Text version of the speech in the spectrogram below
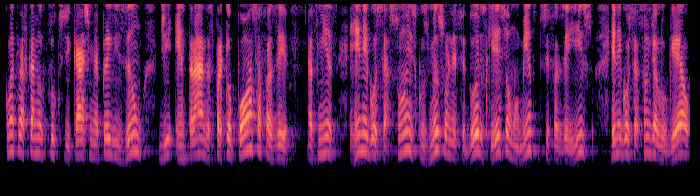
como é que vai ficar meu fluxo de caixa, minha previsão de entradas, para que eu possa fazer as minhas renegociações com os meus fornecedores, que esse é o momento de se fazer isso, renegociação de aluguel.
